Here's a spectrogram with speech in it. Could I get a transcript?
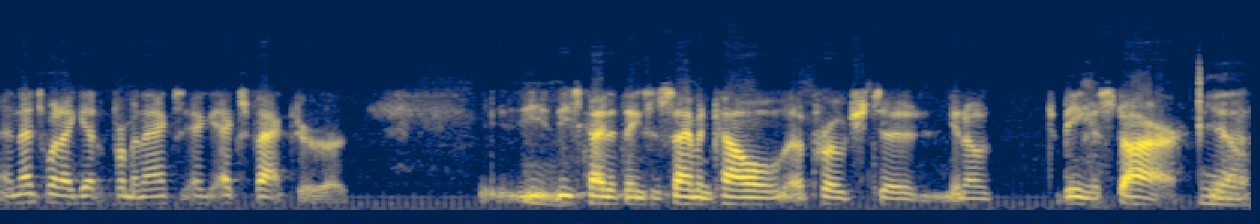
And that's what I get from an X, X Factor or these kind of things. The Simon Cowell approach to you know to being a star. you Yeah. know.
